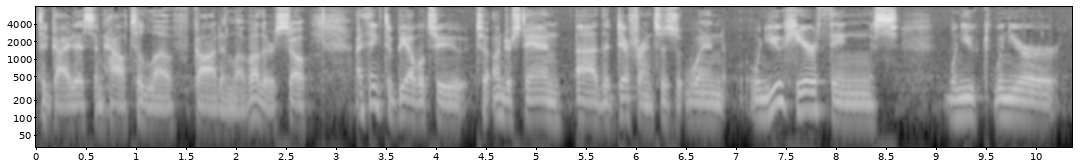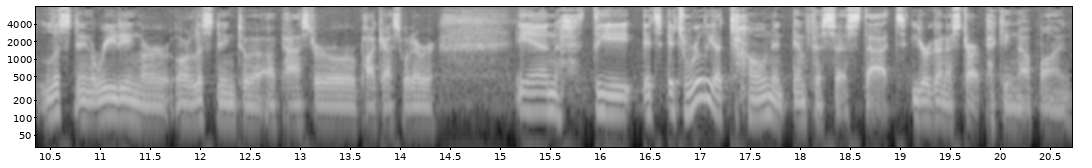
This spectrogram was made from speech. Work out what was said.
to guide us in how to love God and love others. So, I think to be able to to understand uh, the difference is when when you hear things when you when you're listening, or reading, or or listening to a, a pastor or a podcast, or whatever and the it's it's really a tone and emphasis that you're going to start picking up on.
